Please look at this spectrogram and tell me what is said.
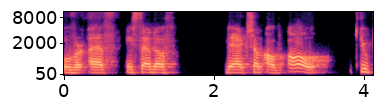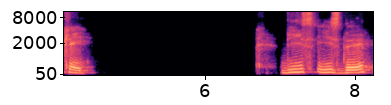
over F instead of the action of all QK. This is the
